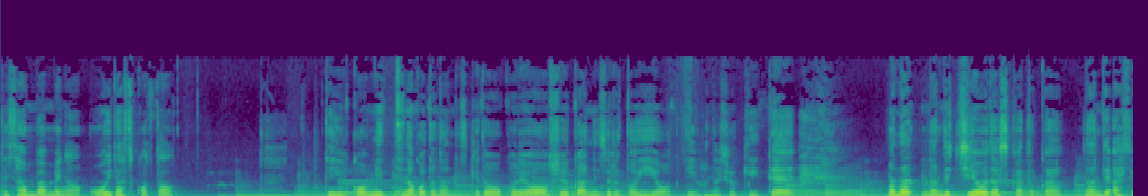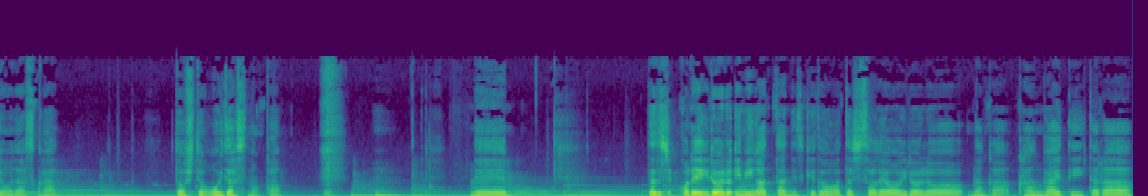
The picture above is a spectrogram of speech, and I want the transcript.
で3番目が追い出すことっていうこう3つのことなんですけどこれを習慣にするといいよっていう話を聞いて、まあ、ななんで知恵を出すかとか何で汗を出すかどうして追い出すのか。うん、で私これいろいろ意味があったんですけど私それをいろいろなんか考えていたら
